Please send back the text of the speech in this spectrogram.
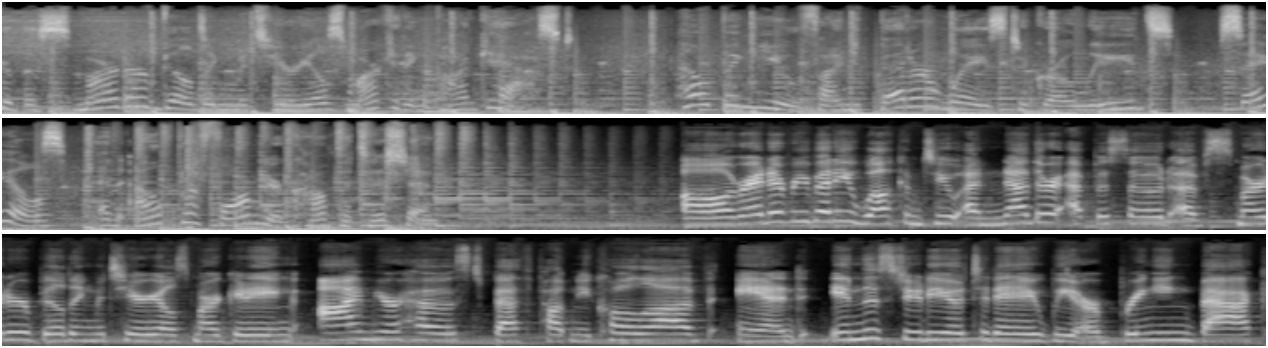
to the Smarter Building Materials Marketing Podcast, helping you find better ways to grow leads, sales, and outperform your competition. All right, everybody, welcome to another episode of Smarter Building Materials Marketing. I'm your host, Beth Popnikolov, and in the studio today, we are bringing back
